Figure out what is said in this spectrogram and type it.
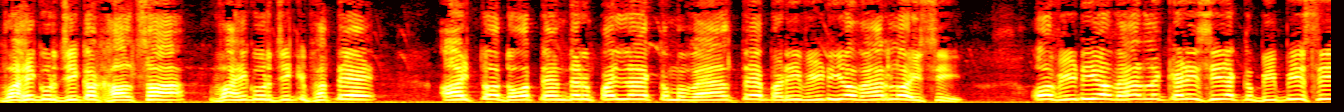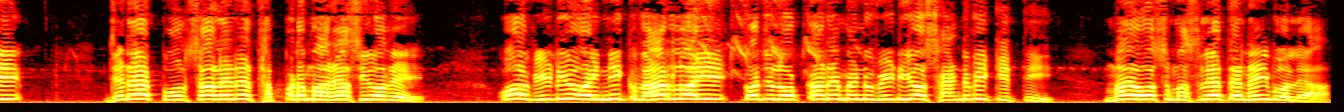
ਵਾਹਿਗੁਰੂ ਜੀ ਕਾ ਖਾਲਸਾ, ਵਾਹਿਗੁਰੂ ਜੀ ਕੀ ਫਤਿਹ। ਅੱਜ ਤੋਂ 2-3 ਦਿਨ ਪਹਿਲਾਂ ਇੱਕ ਮੋਬਾਈਲ ਤੇ ਬੜੀ ਵੀਡੀਓ ਵਾਇਰਲ ਹੋਈ ਸੀ। ਉਹ ਵੀਡੀਓ ਵਾਇਰਲ ਕਿਹੜੀ ਸੀ? ਇੱਕ ਬੀਬੀ ਸੀ, ਜਿਹੜੇ ਪੁਲਿਸ ਵਾਲੇ ਨੇ ਥੱਪੜ ਮਾਰਿਆ ਸੀ ਉਹਦੇ। ਉਹ ਵੀਡੀਓ ਇੰਨੀ ਕੁ ਵਾਇਰਲ ਹੋਈ, ਕੁਝ ਲੋਕਾਂ ਨੇ ਮੈਨੂੰ ਵੀਡੀਓ ਸੈਂਡ ਵੀ ਕੀਤੀ। ਮੈਂ ਉਸ ਮਸਲੇ ਤੇ ਨਹੀਂ ਬੋਲਿਆ।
